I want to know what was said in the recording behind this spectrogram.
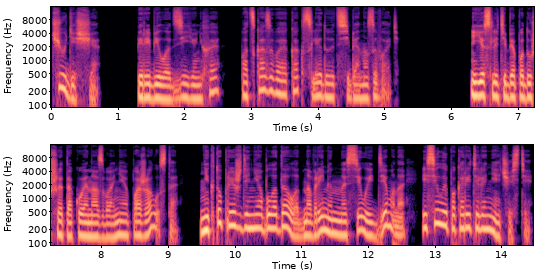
«Чудище», — перебила Цзи Юньхэ, подсказывая, как следует себя называть. «Если тебе по душе такое название, пожалуйста. Никто прежде не обладал одновременно силой демона и силой покорителя нечисти.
